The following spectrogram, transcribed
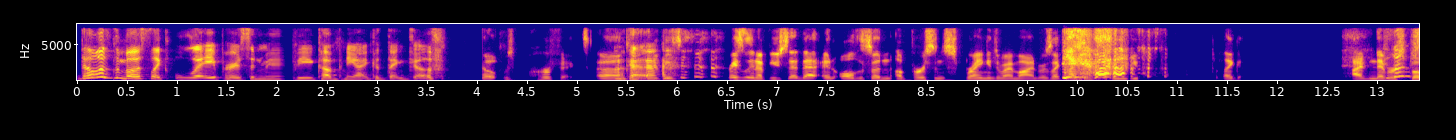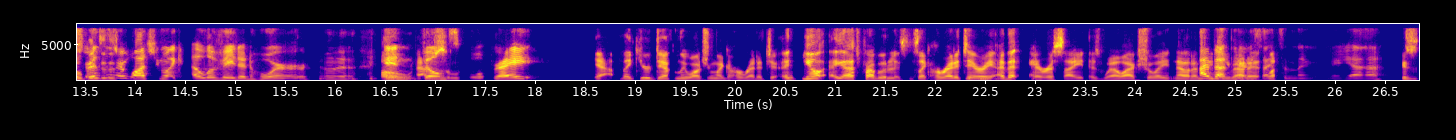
That was the most like layperson movie company I could think of. No, it was perfect. Uh, Okay. Because crazily enough, you said that, and all of a sudden, a person sprang into my mind. It was like I can see, like I've never spoken sure to this. They're watching like elevated horror uh, Oh, in film school, right? Yeah, like you're definitely watching like a hereditary, and you know that's probably what it is. It's like hereditary. Mhm. I bet Parasite as well. Actually, now that I'm I thinking about it, Parasite's like, in there. Yeah. Because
